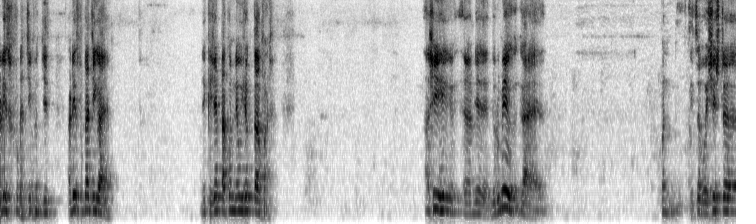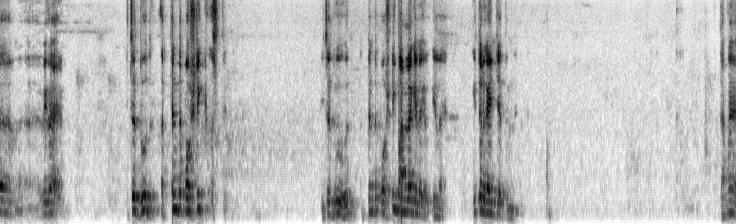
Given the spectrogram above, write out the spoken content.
अडीच फुटाची म्हणजे अडीच फुटाची गाय. खिशात टाकून नेऊ शकता आपण. अशी ही म्हणजे दुर्मिळ गाय पण तिचं वैशिष्ट्य वेगळं आहे. तिचं दूध अत्यंत पौष्टिक असते. तिचं दूध अत्यंत पौष्टिक मानला गेलं गेलं आहे. इतर गायींच्या तुलनेत त्यामुळे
